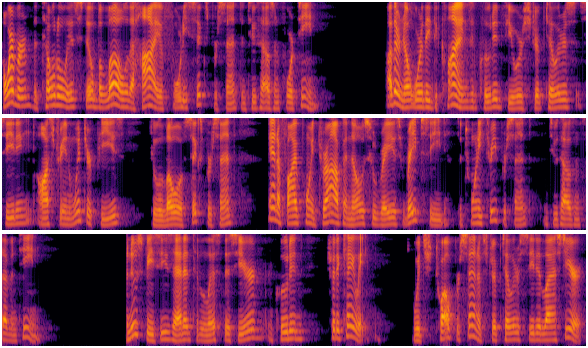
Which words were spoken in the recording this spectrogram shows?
However, the total is still below the high of 46% in 2014. Other noteworthy declines included fewer strip tillers seeding Austrian winter peas to a low of 6% and a 5 point drop in those who raised rapeseed to 23% in 2017. A new species added to the list this year included triticale, which 12% of strip tillers seeded last year.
